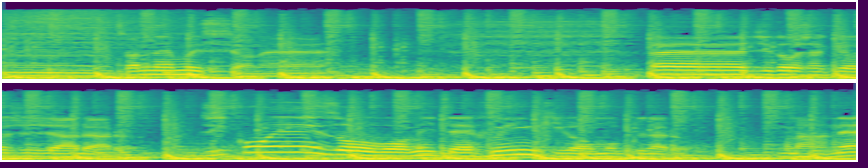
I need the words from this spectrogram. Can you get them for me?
うんそれ眠いっすよね。えー自動車教習所あるある。自己映像を見て雰囲気が重くなる。まあね。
